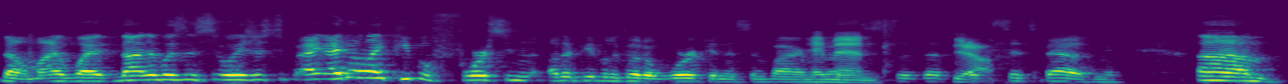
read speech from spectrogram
No, my wife. No, it was. It was just. I, I don't like people forcing other people to go to work in this environment. Amen. That's- that, Yeah. that sits bad with me. Um,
